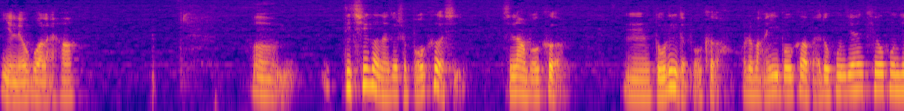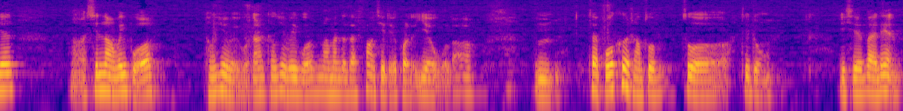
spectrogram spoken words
引流过来哈，嗯，第七个呢就是博客系，新浪博客，嗯，独立的博客或者网易博客、百度空间、QQ 空间，啊，新浪微博、腾讯微博，当然腾讯微博慢慢的在放弃这块的业务了啊，嗯，在博客上做做这种一些外链，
